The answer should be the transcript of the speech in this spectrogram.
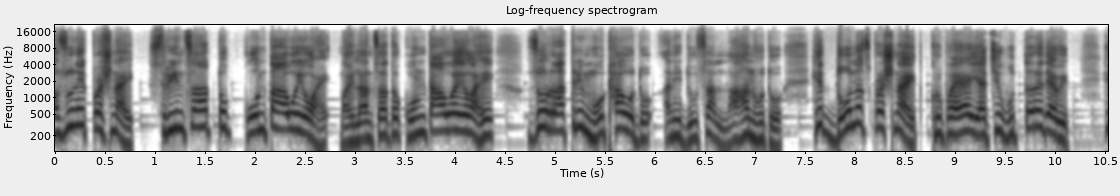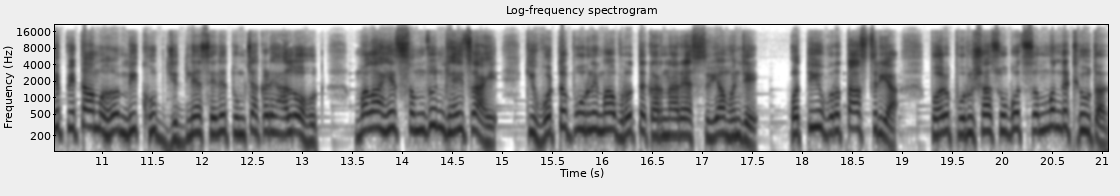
अजून एक प्रश्न आहे. स्त्रींचा तो कोणता अवयव आहे? महिलांचा तो कोणता अवयव आहे? जो रात्री मोठा होतो आणि दिवसा लहान होतो? हे दोनच प्रश्न आहेत. कृपया याची उत्तरं द्यावीत. हे पितामह मी खूप जिज्ञासेने तुमच्याकडे आलो आहोत. मला हे समजून घ्यायचं आहे की वटपौर्णिमा व्रत करणाऱ्या स्त्रिया म्हणजे पतिव्रता स्त्रिया परपुरुषासोबत संबंध ठेवतात.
